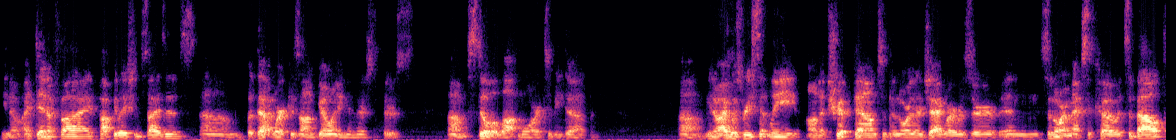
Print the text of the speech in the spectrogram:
you know identify population sizes, um, but that work is ongoing, and there's there's um, still a lot more to be done. Um, you know, I was recently on a trip down to the Northern Jaguar Reserve in Sonora, Mexico. It's about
